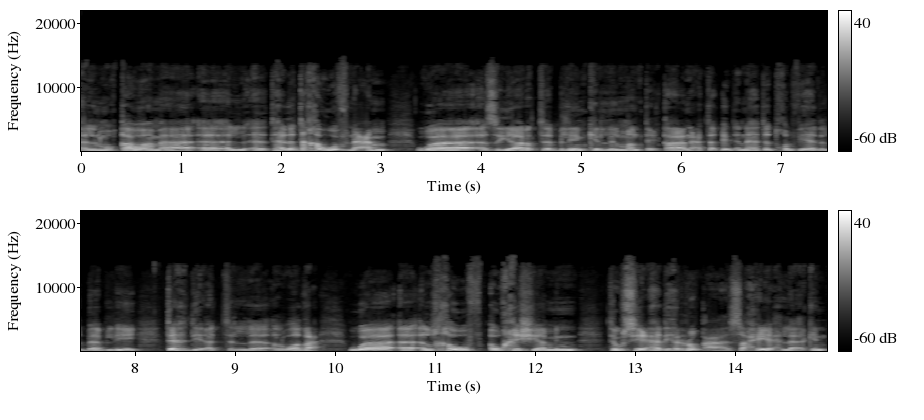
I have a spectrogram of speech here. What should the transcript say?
المقاومة آه، هذا تخوف نعم. وزيارة بلينكن للمنطقة نعتقد أنها تدخل في هذا الباب لتهدئة الوضع والخوف أو خشية من توسيع هذه الرقعة. صحيح لكن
